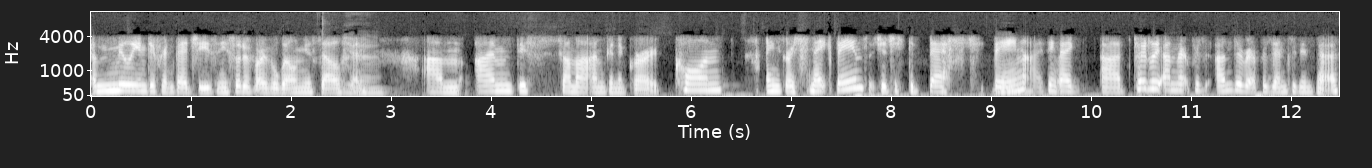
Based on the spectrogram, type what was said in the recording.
a million different veggies and you sort of overwhelm yourself. Yeah. And um, I'm this summer I'm going to grow corn. I'm going to grow snake beans, which are just the best bean. Mm. I think they are totally unrepre- underrepresented in Perth,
